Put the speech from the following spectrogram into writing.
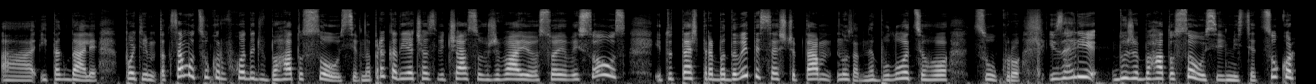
а, і так далі. Потім так само цукор входить в багато соусів. Наприклад, я час від часу вже вживаю соєвий соус, і тут теж треба дивитися, щоб там ну там не було цього цукру. І взагалі дуже багато соусів містять цукор.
